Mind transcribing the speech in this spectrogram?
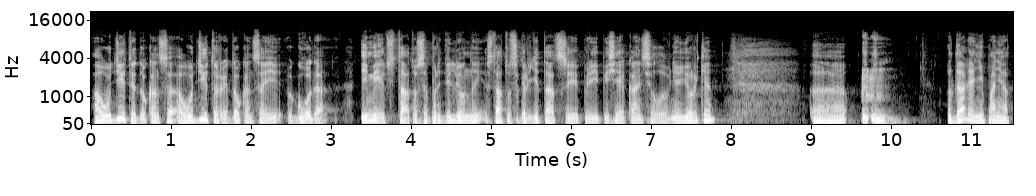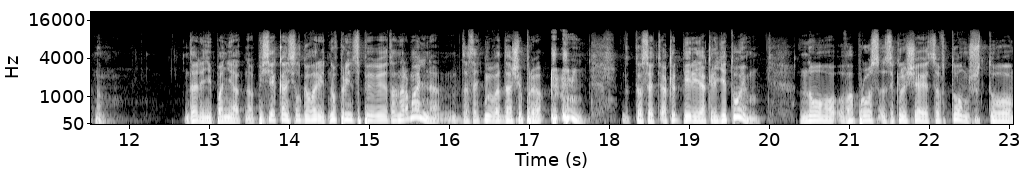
Аудиты до конца, аудиторы до конца года имеют статус определенный, статус аккредитации при PCI Council в Нью-Йорке. Э, далее непонятно. Далее непонятно. PCI Council говорит, ну, в принципе, это нормально. Так мы вот дальше про, так сказать, переаккредитуем. Но вопрос заключается в том, что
